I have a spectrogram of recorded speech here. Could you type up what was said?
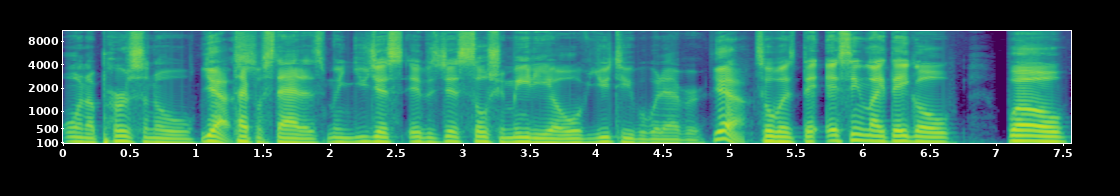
on a personal Yes. type of status. When you just it was just social media or YouTube or whatever. Yeah. So it, was, it seemed like they go, well,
